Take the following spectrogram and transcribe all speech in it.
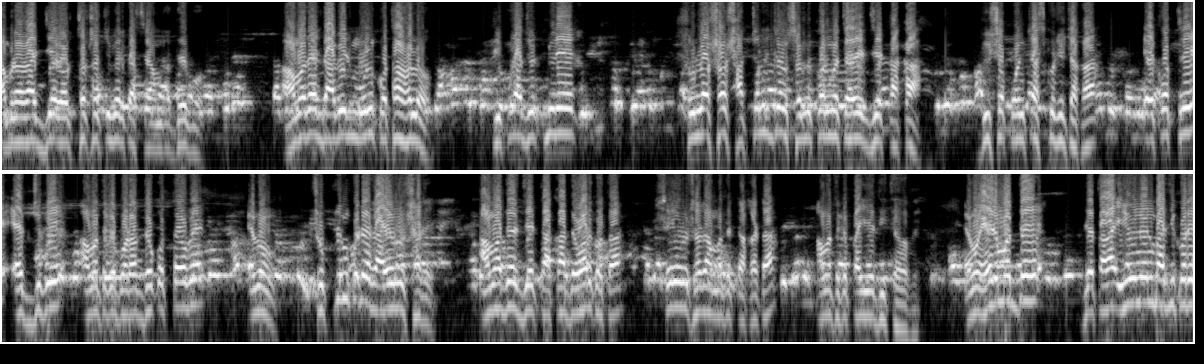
আমরা রাজ্যের অর্থ সচিবের কাছে আমরা দেব। আমাদের দাবির মূল কথা হলো ত্রিপুরা জুট মিলের ষোলোশো সাতচল্লিশ জন শ্রমিক কর্মচারীর যে টাকা দুইশো পঞ্চাশ কোটি টাকা। একত্রে একযুগে আমাদেরকে বরাদ্দ করতে হবে এবং সুপ্রিম কোর্টের রায় অনুসারে আমাদের যে টাকা দেওয়ার কথা, সেই অনুসারে আমাদের টাকাটা আমাদেরকে পাইয়ে দিতে হবে। এবং এর মধ্যে যে তারা ইউনিয়নবাজি করে,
